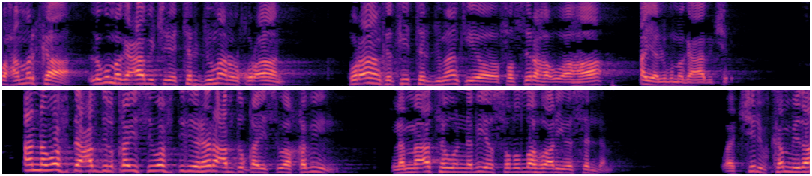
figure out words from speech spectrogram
Waxaa markaa lagu magacaabi jiray tarjumaan alqur'aan qur'aanka kii tarjumaankiiyo fasiraha uu ahaa ayaa lagu magacaabi jiray anna wafda cabdilqaysi wafdigii reer cabdiqays waa qabiil lama atawu nabiya sala allahu alayh wasalam waa jilib ka mida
